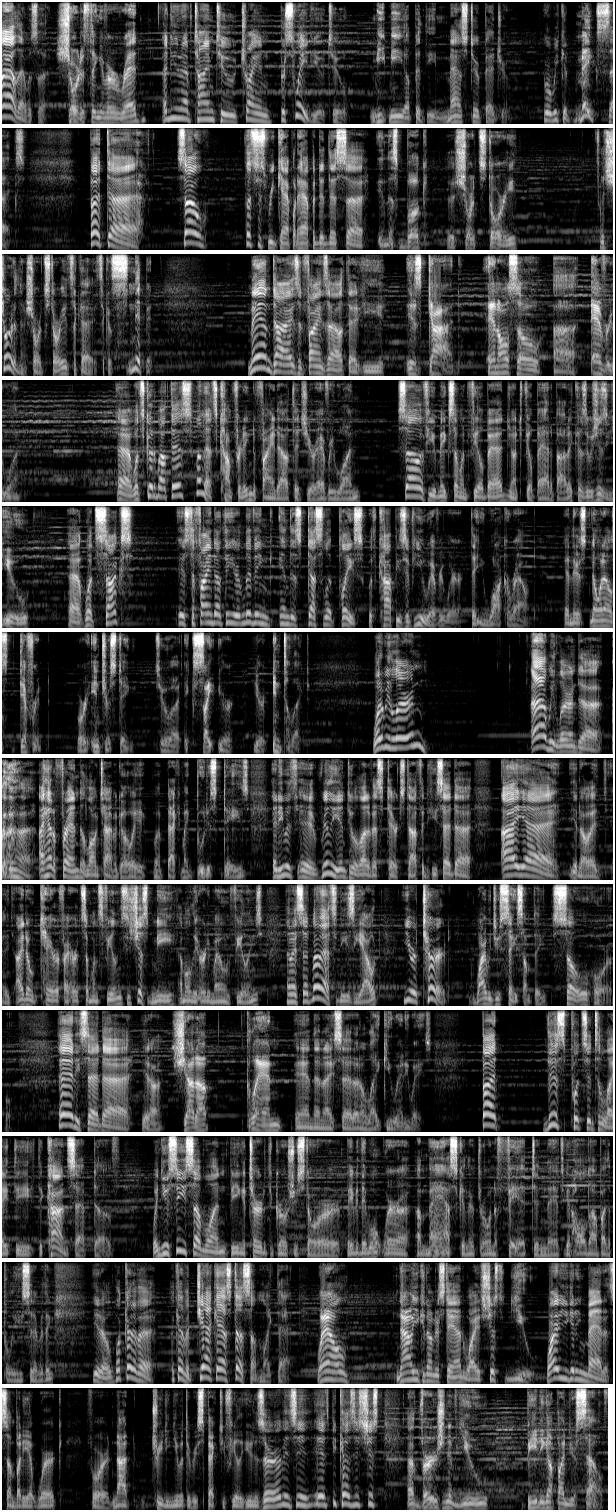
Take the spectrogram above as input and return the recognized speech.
Well, that was the shortest thing I've ever read. I didn't have time to try and persuade you to meet me up in the master bedroom where we could make sex. But uh so let's just recap what happened in this uh in this book, the short story. It's shorter than a short story. It's like a it's like a snippet. Man dies and finds out that he is God and also uh everyone. Uh, what's good about this? Well, that's comforting to find out that you're everyone. So if you make someone feel bad, you don't have to feel bad about it because it was just you uh, what sucks is to find out that you're living in this desolate place with copies of you everywhere that you walk around, and there's no one else different or interesting to uh, excite your your intellect. What do we learn? Ah, we learned. Uh, I had a friend a long time ago. I went back in my Buddhist days, and he was uh, really into a lot of esoteric stuff. And he said, uh, I, uh, you know, I, I, don't care if I hurt someone's feelings. It's just me. I'm only hurting my own feelings. And I said, well, that's an easy out. You're a turd. And why would you say something so horrible? And he said, uh, you know, shut up, Glenn. And then I said, I don't like you anyways. But this puts into light the, the concept of when you see someone being a turd at the grocery store, or maybe they won't wear a, a, mask and they're throwing a fit and they have to get hauled out by the police and everything, you know, what kind of a what kind of a jackass does something like that? Well, now you can understand why it's just you. Why are you getting mad at somebody at work for not treating you with the respect you feel that you deserve? It's, it's because it's just a version of you beating up on yourself.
